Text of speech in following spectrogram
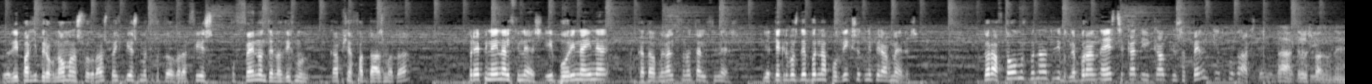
Δηλαδή υπάρχει πυρογνώμονας φωτογράφος που έχει πει ας πούμε, ότι οι φωτογραφίες που φαίνονται να δείχνουν κάποια φαντάσματα πρέπει να είναι αληθινές ή μπορεί να είναι κατά μεγάλη πιθανότητα αληθινές. Γιατί ακριβώς δεν μπορεί να αποδείξει ότι είναι πειραγμένες. Τώρα αυτό όμως μπορεί να είναι οτιδήποτε. Δηλαδή μπορεί να έστησε κάτι κάποιος απέναντι και να το φωτογράψει. Δεν είναι Α, κάτι- τέλο πάντων, ναι.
